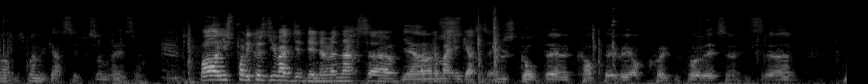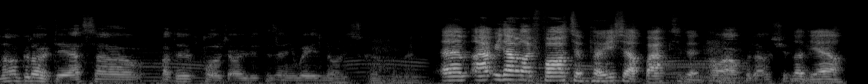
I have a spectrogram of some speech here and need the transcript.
I'm smelling gassy for some reason. Well, it's probably because you've had your dinner and that, so Yeah, that I can make you gassy. I just gulped down a coffee real quick before this, and it's um, not a good idea. So I do apologise if there's any weird noises coming from me. Um, I hope you don't like fart and poo yourself by accident. Oh, I'll put that shit. Bloody hell.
